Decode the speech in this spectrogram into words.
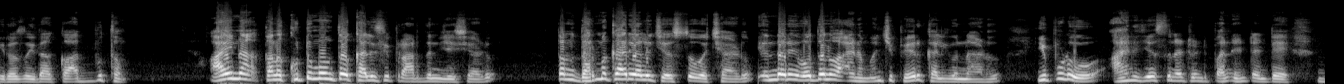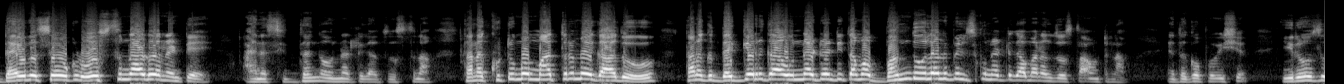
ఈరోజు ఇది ఒక అద్భుతం. ఆయన తన కుటుంబంతో కలిసి ప్రార్థన చేశాడు. తన ధర్మకార్యాలు చేస్తూ వచ్చాడు. ఎందరి వద్దను ఆయన మంచి పేరు కలిగి ఉన్నాడు. ఇప్పుడు ఆయన చేస్తున్నటువంటి పని ఏంటంటే దైవ సేవకుడు వస్తున్నాడు అని అంటే ఆయన సిద్ధంగా ఉన్నట్లుగా చూస్తున్నాం. తన కుటుంబం మాత్రమే కాదు తనకు దగ్గరగా ఉన్నటువంటి తమ బంధువులను పిలుచుకున్నట్లుగా మనం చూస్తూ ఉంటున్నాం. ఎంత గొప్ప విషయం. ఈరోజు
